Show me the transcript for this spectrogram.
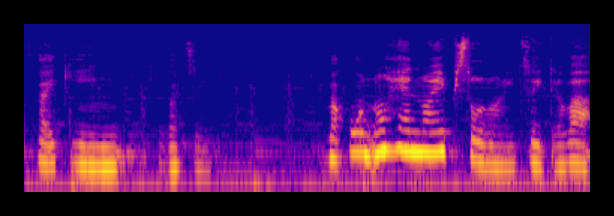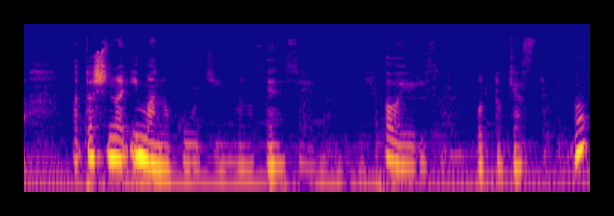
最近気がついた。まあ、この辺のエピソードについては、私の今のコーチングの先生である吉川ゆりさんのポッドキャストでも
